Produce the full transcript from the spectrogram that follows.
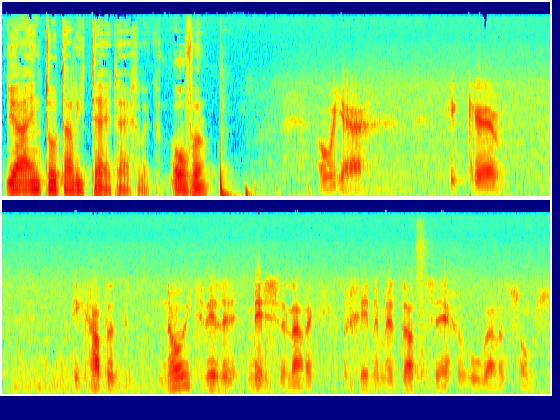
Ja, in totaliteit eigenlijk. Over. Oh ja, ik, uh, ik had het nooit willen missen. Laat ik beginnen met dat zeggen, hoewel het soms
